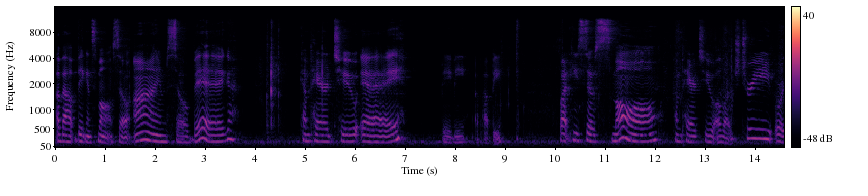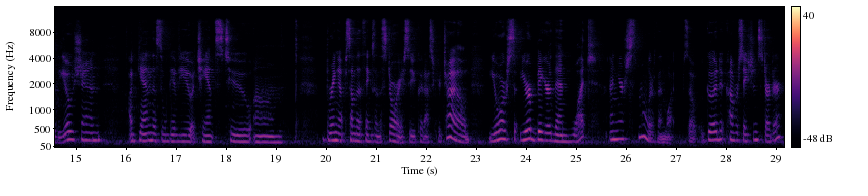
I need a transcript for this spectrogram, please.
about big and small. So I'm so big compared to a baby, a puppy. But he's so small compared to a large tree or the ocean. Again, this will give you a chance to um, bring up some of the things in the story. So you could ask your child, you're, you're bigger than what? And you're smaller than what? So good conversation starter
